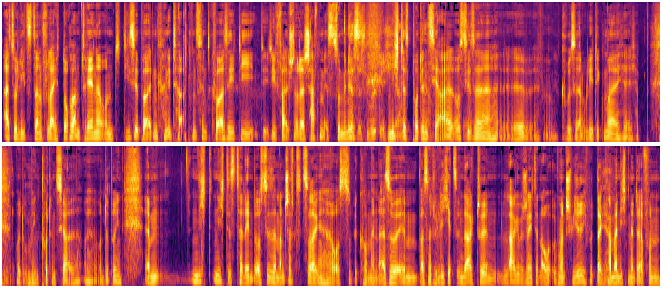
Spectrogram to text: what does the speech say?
Also liegt es dann vielleicht doch am Trainer und diese beiden Kandidaten sind quasi die, die, die falschen oder schaffen es zumindest möglich, nicht ja. das Potenzial ja. aus dieser äh, Grüße an Uli Dickmeyer hier. Ich habe. Wollte unbedingt Potenzial äh, unterbringen. Ähm, nicht, nicht das Talent aus dieser Mannschaft sozusagen herauszubekommen. Also ähm, was natürlich jetzt in der aktuellen Lage wahrscheinlich dann auch irgendwann schwierig wird, da ja. kann man nicht mehr davon,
